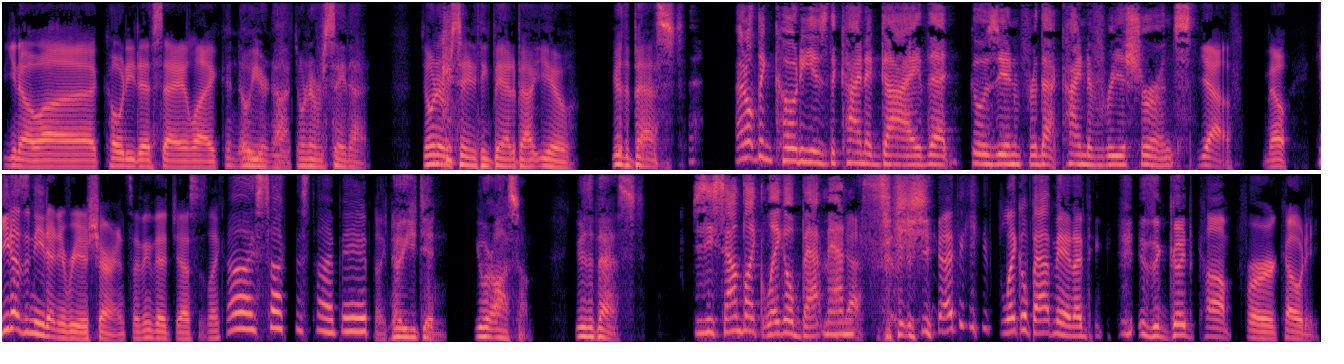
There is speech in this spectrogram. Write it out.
you know, uh, Cody to say, like, no, you're not. Don't ever say that. Don't ever say anything bad about you. You're the best. I don't think Cody is the kind of guy that goes in for that kind of reassurance. Yeah. No, he doesn't need any reassurance. I think that Jess is like, oh, I sucked this time, babe. Like, no, you didn't. You were awesome. You're the best. Does he sound like Lego Batman? Yes. Yeah, I think he, Lego Batman, I think, is a good comp for Cody.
